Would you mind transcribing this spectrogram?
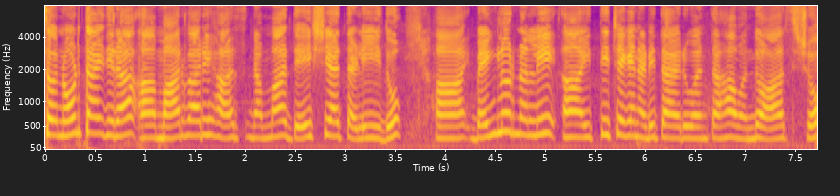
ಸೊ ನೋಡ್ತಾ ಇದ್ದೀರಾ ಮಾರ್ವಾರಿ ಹಾರ್ಸ್, ನಮ್ಮ ದೇಶೀಯ ತಳಿ ಇದು. ಬೆಂಗಳೂರಿನಲ್ಲಿ ಇತ್ತೀಚೆಗೆ ನಡೀತಾ ಇರುವಂತಹ ಒಂದು ಹಾರ್ಸ್ ಶೋ.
